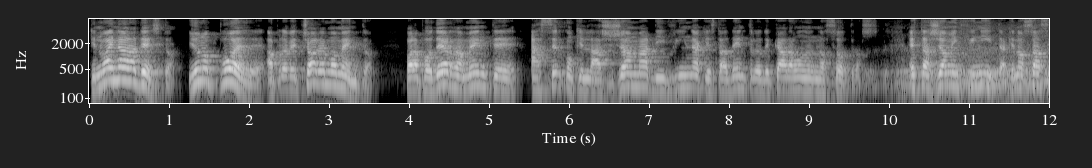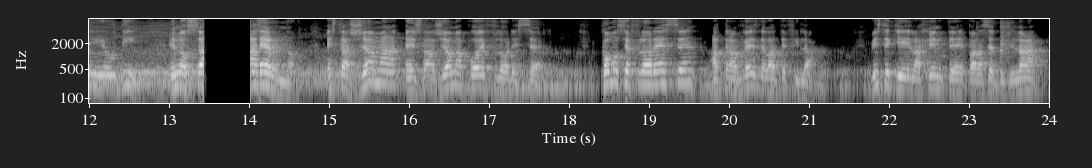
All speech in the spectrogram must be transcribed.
que no hay nada de esto y uno puede aprovechar el momento para poder realmente hacer con que la llama divina que está dentro de cada uno de nosotros, esta llama infinita que nos hace Yehudi y nos hace eterno, esta llama, esta llama puede florecer. ¿Cómo se florece? A través de la tefilá. Viste que la gente para hacer tefilá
